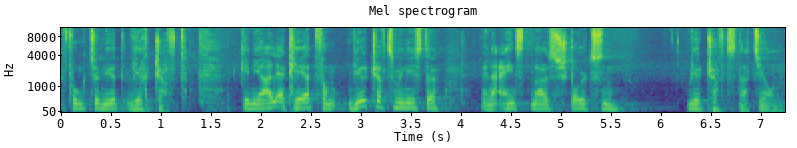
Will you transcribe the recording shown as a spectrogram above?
funktioniert Wirtschaft. Genial erklärt vom Wirtschaftsminister einer einstmals stolzen Wirtschaftsnation.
